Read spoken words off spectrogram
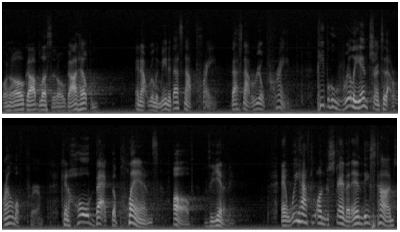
Or, oh, God bless it. Oh, God help them. And not really mean it. That's not praying. That's not real praying. People who really enter into that realm of prayer can hold back the plans of the enemy. And we have to understand that in these times,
